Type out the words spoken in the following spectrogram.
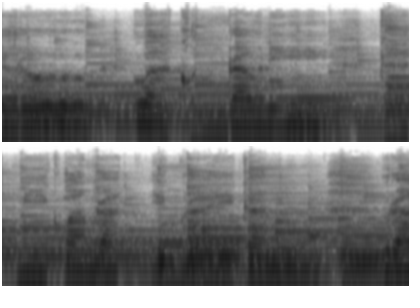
จะรู้ว่าคนเรานี้ เกิดมีความรักอย่างไรกัน เรา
